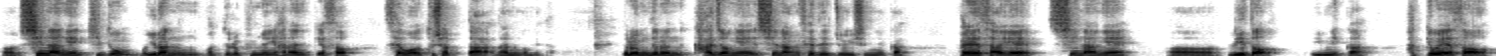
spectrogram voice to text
어, 신앙의 기둥 뭐 이런 것들을 분명히 하나님께서 세워 두셨다라는 겁니다. 여러분들은 가정의 신앙 세대주이십니까? 회사의 신앙의 어, 리더입니까? 학교에서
